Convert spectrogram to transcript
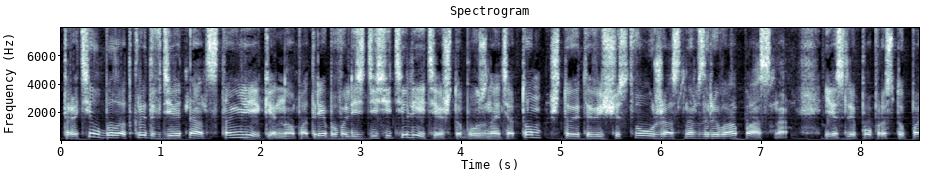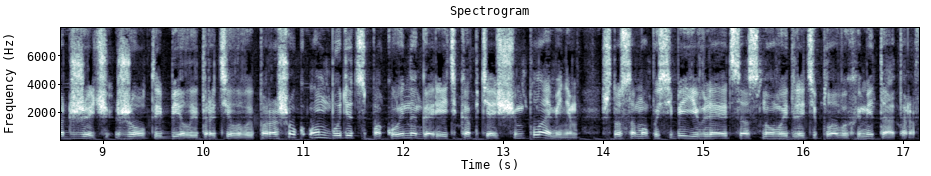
Тротил был открыт в 19 веке, но потребовались десятилетия, чтобы узнать о том, что это вещество ужасно взрывоопасно. Если попросту поджечь желтый-белый тротиловый порошок, он будет спокойно гореть коптящим пламенем, что само само по себе является основой для тепловых имитаторов.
